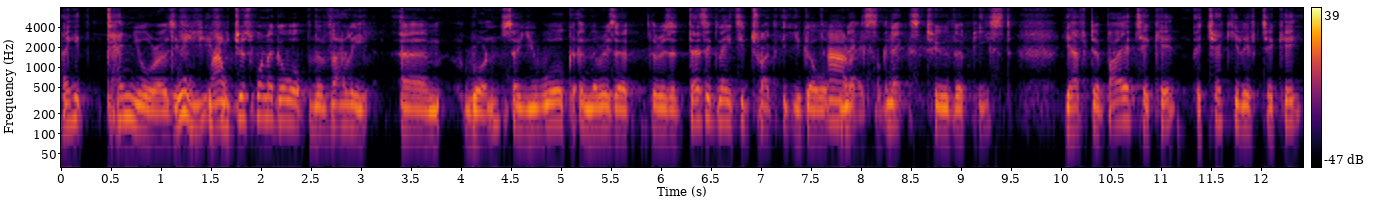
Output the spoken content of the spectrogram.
I think it's ten euros if you wow. if you just want to go up the valley um, run. So you walk, and there is a there is a designated track that you go up Ah, right, next okay. next to the piste. You have to buy a ticket. They check your lift ticket.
